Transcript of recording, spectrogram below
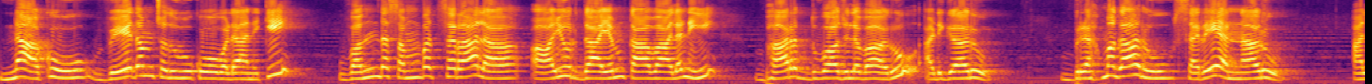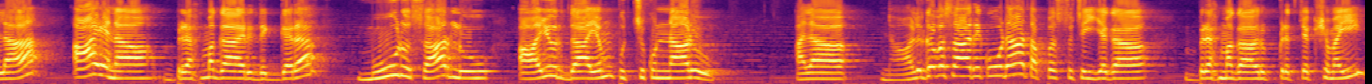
నాకు వేదం చదువుకోవడానికి వంద సంవత్సరాల ఆయుర్దాయం కావాలని భారద్వాజుల వారు అడిగారు. బ్రహ్మగారు సరే అన్నారు. అలా ఆయన బ్రహ్మగారి దగ్గర మూడుసార్లు ఆయుర్దాయం పుచ్చుకున్నాడు. అలా నాలుగవసారి కూడా తపస్సు చెయ్యగా బ్రహ్మగారు ప్రత్యక్షమై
